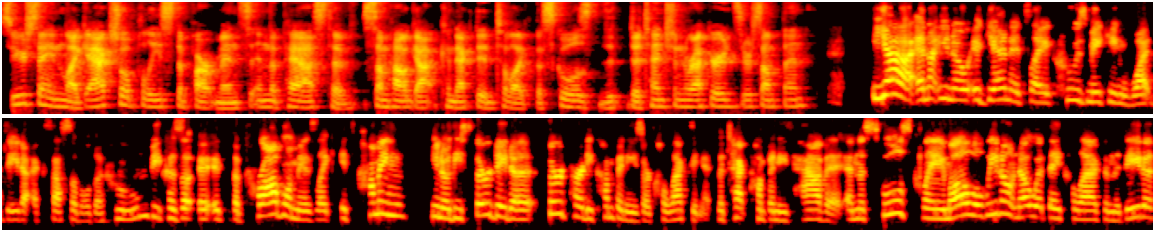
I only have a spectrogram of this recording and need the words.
So you're saying like actual police departments in the past have somehow got connected to like the school's d- detention records or something? Yeah, and you know, again, it's like who's making what data accessible to whom? Because uh, it, the problem is like it's coming. You know, these third data, third party companies are collecting it. The tech companies have it, and the schools claim, oh, well, we don't know what they collect, and the data.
